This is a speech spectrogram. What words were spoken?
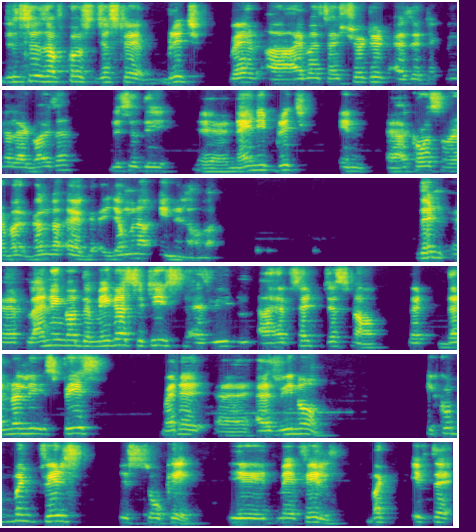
this is of course just a bridge where uh, I was associated as a technical advisor. This is the uh, Naini bridge in uh, across river Ganga, uh, Yamuna in Allahabad. Then uh, planning of the mega cities, as we I have said just now, that generally space, when a, uh, as we know, equipment fails is okay. It may fail, but if the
